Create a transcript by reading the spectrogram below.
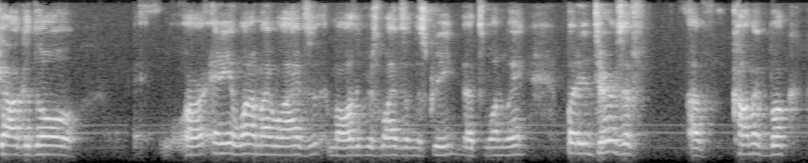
Gal Gadot, or any one of my wives, my other wives on the screen. That's one way. But in terms of of comic book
